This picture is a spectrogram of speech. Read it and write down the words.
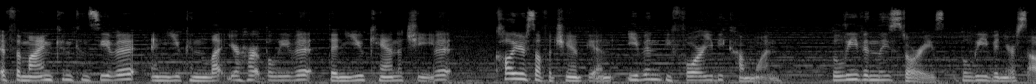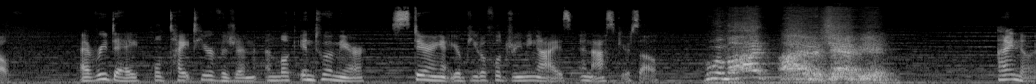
If the mind can conceive it and you can let your heart believe it, then you can achieve it. Call yourself a champion even before you become one. Believe in these stories, believe in yourself. Every day, hold tight to your vision and look into a mirror, staring at your beautiful, dreaming eyes, and ask yourself Who am I? I'm a champion! I know,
